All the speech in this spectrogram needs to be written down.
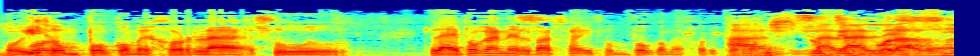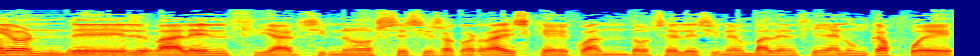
O hizo un poco mejor la, su, la época en el Barça la hizo un poco mejor que Hasta la lesión del Valencia, si no sé si os acordáis que cuando se lesionó en Valencia ya nunca fue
